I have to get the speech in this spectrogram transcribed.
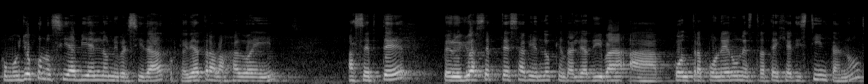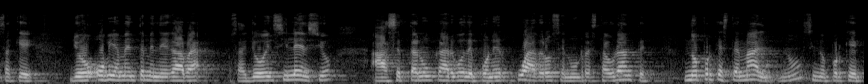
como yo conocía bien la universidad, porque había trabajado ahí, acepté, pero yo acepté sabiendo que en realidad iba a contraponer una estrategia distinta, ¿no? O sea que yo obviamente me negaba, o sea, yo en silencio, a aceptar un cargo de poner cuadros en un restaurante. No porque esté mal, ¿no? Sino porque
